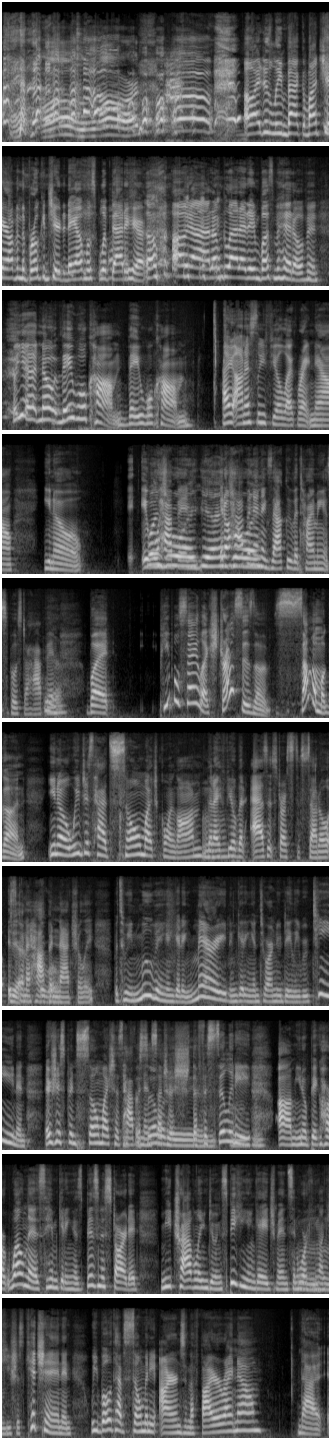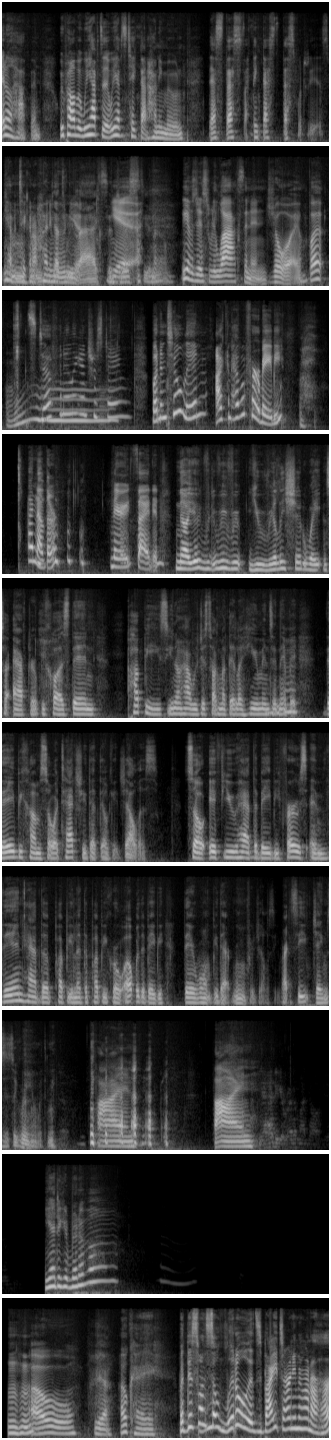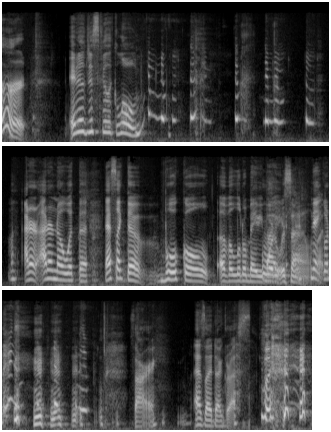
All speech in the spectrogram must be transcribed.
oh Lord. Oh, I just leaned back in my chair. I'm in the broken chair today. I almost flipped out of here. Oh. oh God, I'm glad I didn't bust my head open. But yeah, no, they will come. They will come. I honestly feel like right now, you know, it, it Well, will happen. enjoy. Yeah, it'll happen in exactly the timing it's supposed to happen. Yeah. But people say like stress is a some of a gun. You know, we've just had so much going on that I feel that as it starts to settle, it's Mm-hmm. Yeah, going to happen naturally. Between moving and getting married and getting into our new daily routine, and there's just been so much that's happened in such a sh- the facility. mm-hmm. Um, you know, Big Heart Wellness, him getting his business started, me traveling, doing speaking engagements, and working on Mm-hmm. Keisha's Kitchen, and we both have so many irons in the fire right now that it'll happen. We probably we have to we have to take that honeymoon. That's that's I think that's that's what it is. We haven't taken our Mm-hmm. You have honeymoon to yet. relax and yeah, just, you know. we have to just relax and enjoy. But it's definitely interesting. But until then, I can have a fur baby. Another. Very excited. No, you you really should wait until after because then puppies, you know how we just talking about they're like humans and they're Mm-hmm. ba- they become so attached to you that they'll get jealous. So if you have the baby first and then have the puppy and let the puppy grow up with the baby, there won't be that room for jealousy, right? See, James is agreeing with me. Fine. Fine. Yeah, I had to get rid of my dog. You had to get rid of him? Mm-hmm. Oh. Yeah. Okay. But this one's so little, its bites aren't even gonna hurt. It'll just feel like a little. I don't. I don't know what the. That's like the vocal of a little baby. What it bite. would sound like. Sorry, as I digress.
